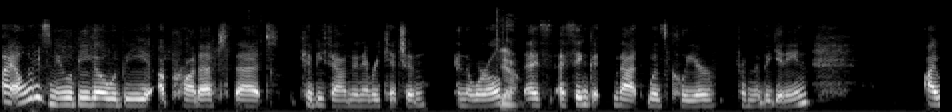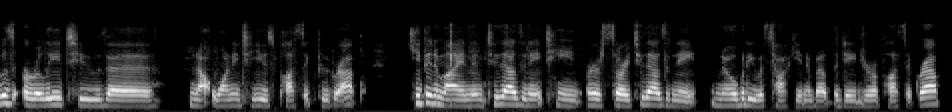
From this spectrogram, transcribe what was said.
I always knew Abeego would be a product that could be found in every kitchen in the world. Yeah. I, I think that was clear from the beginning. I was early to the not wanting to use plastic food wrap. Keep it in mind in 2018 or sorry 2008 nobody was talking about the danger of plastic wrap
